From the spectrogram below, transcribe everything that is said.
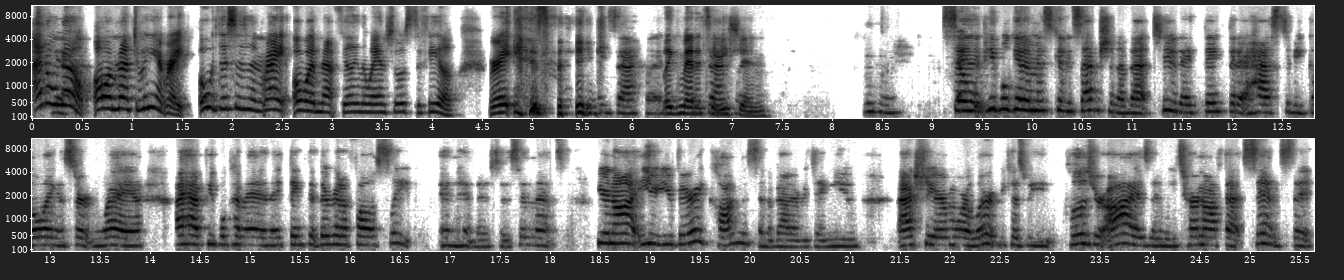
I don't yeah. know. Oh i'm not doing it right. Oh this isn't right. Oh i'm not feeling the way i'm supposed to feel right? It's like, exactly. like meditation. Exactly. Mm-hmm. So and people get a misconception of that too. They think that it has to be going a certain way. I have people come in and they think that they're going to fall asleep in hypnosis, and that's you're not. You, you're very cognizant about everything. You actually are more alert because we close your eyes and we turn off that sense that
